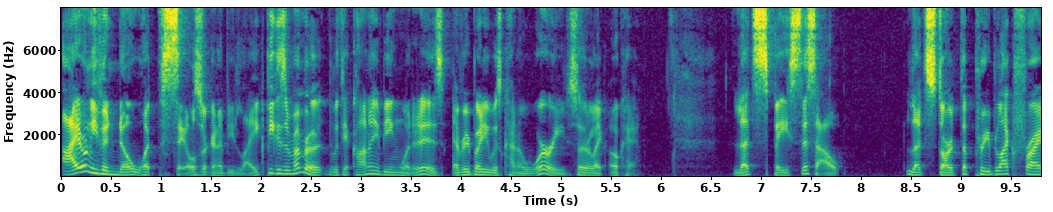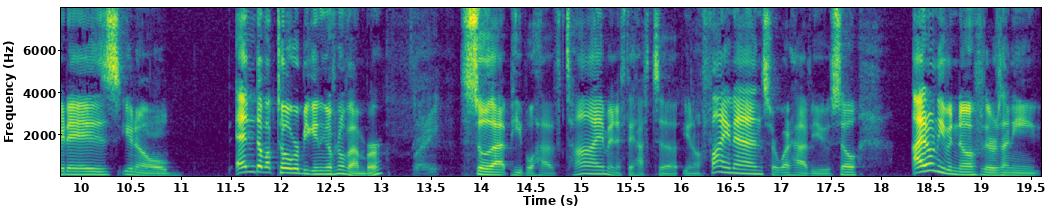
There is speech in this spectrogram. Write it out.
I don't even know what the sales are going to be like because remember with the economy being what it is, everybody was kind of worried. So they're like, okay, let's space this out. Let's start the pre Black Fridays, you know, end of October, beginning of November Right. so that people have time and if they have to you know finance or what have you so i don't even know if there's any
